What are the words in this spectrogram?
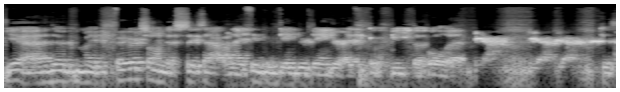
Yeah, the, my favorite song that sticks out when I think of Danger Danger, I think of Beat the Bullet. Yeah, yeah, yeah. Because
